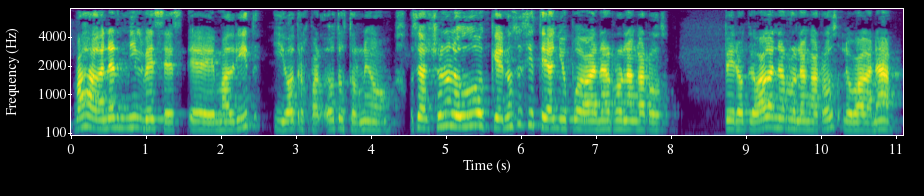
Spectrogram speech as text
vas a ganar mil veces eh, Madrid y otros otros torneos. O sea, yo no lo dudo que, no sé si este año pueda ganar Roland Garros, pero que va a ganar Roland Garros, lo va a ganar.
